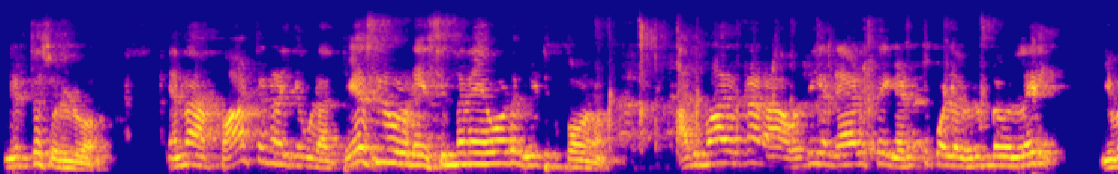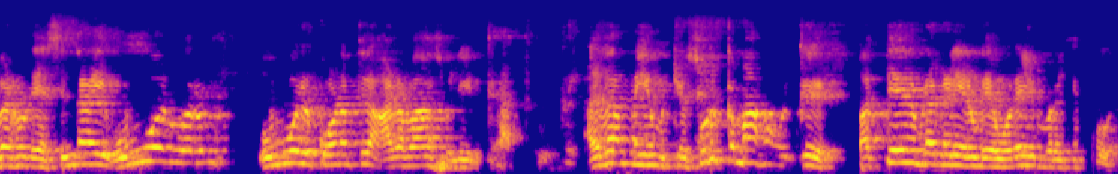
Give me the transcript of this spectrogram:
நிறுத்த சொல்லுவோம் ஏன்னா பாட்டு நினைக்க கூடாது. பேசினவருடைய சிந்தனையோட வீட்டுக்கு போகணும். அது மாதிரினா நான் அதிக நேரத்தை எடுத்துக்கொள்ள விரும்பவில்லை. இவர்களுடைய சிந்தனை ஒவ்வொருவரும் ஒவ்வொரு கோணத்தில் ஆழமாக சொல்லியிருக்கிறார். அதுதான் மிக முக்கியம். சுருக்கமாக அவருக்கு பத்தே நிமிடங்கள் என்னுடைய உரையை முறைக்க போகுது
